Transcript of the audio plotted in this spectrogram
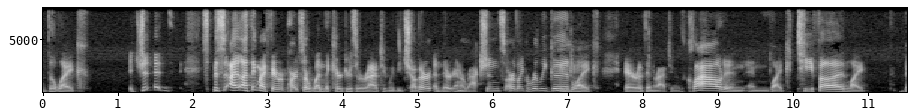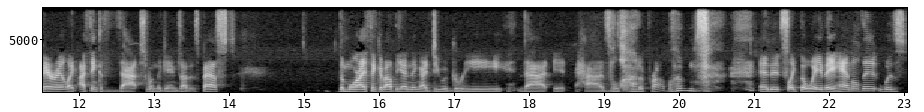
the like. It, ju- it, speci- I, I think my favorite parts are when the characters are interacting with each other and their interactions are like really good. Like Aerith interacting with Cloud and and like Tifa and like Barret. Like I think that's when the game's at its best. The more I think about the ending, I do agree that it has a lot of problems, and it's like the way they handled it was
